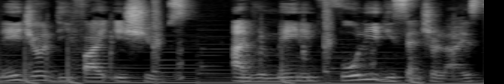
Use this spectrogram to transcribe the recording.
major DeFi issues and remaining fully decentralized,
